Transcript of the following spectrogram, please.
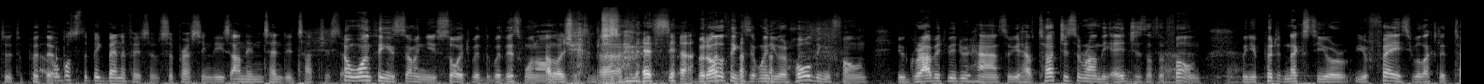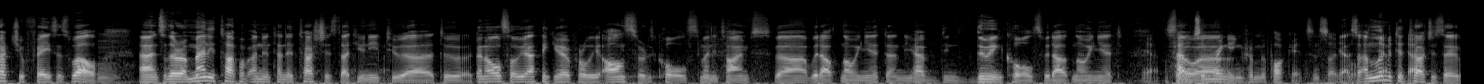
to, to put uh, there. Well, what's the big benefit of suppressing these unintended touches? Now, one thing is, I mean, you saw it with, with this one on. Otherwise you get uh, a mess, yeah. But other things that when you are holding a phone, you grab it with your hand, so you have touches around the edges of the uh, phone. Yeah. When you put it next to your, your face, you will actually touch your face as well. Mm. And so there are many type of unintended touches that you need to, uh, to and also yeah, I think you have probably answered calls many times uh, without knowing it, and you have been doing calls without knowing it. Yeah, So, phantom uh, ringing from the pockets and so Yeah, forth. so unlimited yeah. touch is a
